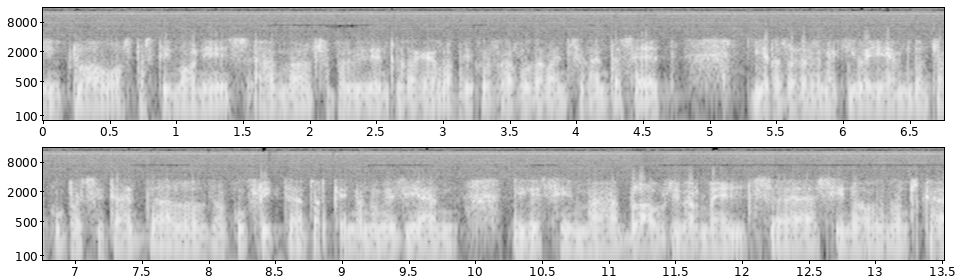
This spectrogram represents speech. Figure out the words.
inclou els testimonis amb els supervivents de la guerra, la pel·lícula es va rodar l'any 77, i aleshores en aquí veiem doncs, la complexitat del, del conflicte, perquè no només hi ha, diguéssim, eh, blaus i vermells, eh, sinó doncs, que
